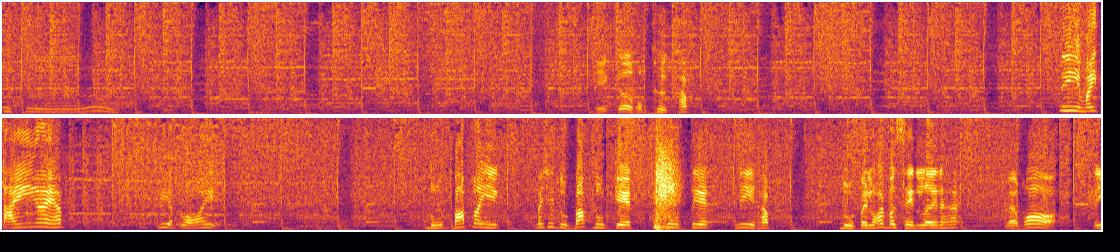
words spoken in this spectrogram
อื้อ เอเกอร์ผมถึกครับ นี่ไม่ตายง่ายครับ เรียบร้อย ดูดบัฟมาอีก ไม่ใช่ดูดบัฟดูดเกตดูดเตียดนี่ครับ ดูดไปร้อยเปอร์เซ็นต์เลยนะฮะ แล้วก็ตี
